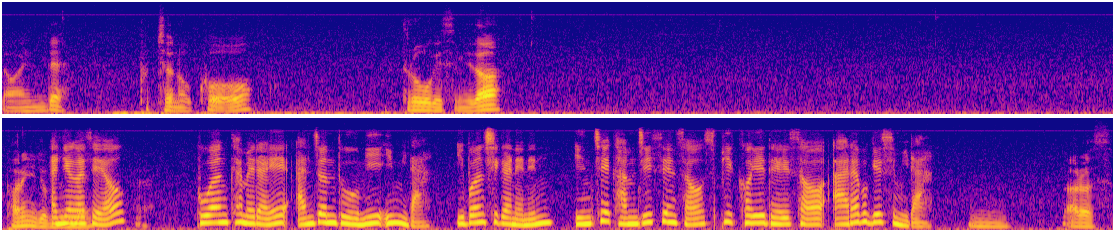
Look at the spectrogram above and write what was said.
나와 있는데, 붙여넣고, 들어보겠습니다. 반응이 좀. 안녕하세요. 보안 카메라의 안전 도우미입니다. 이번 시간에는 인체 감지 센서 스피커에 대해서 알아보겠습니다. 음, 알았어.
